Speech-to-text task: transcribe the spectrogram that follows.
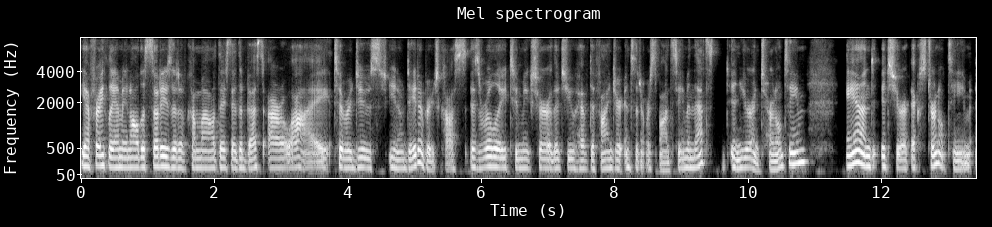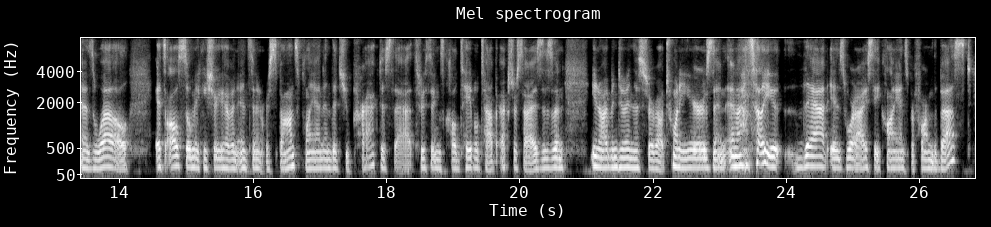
Yeah, frankly, I mean, all the studies that have come out, they say the best ROI to reduce, you know, data breach costs is really to make sure that you have defined your incident response team, and that's in your internal team and it's your external team as well. It's also making sure you have an incident response plan and that you practice that through things called tabletop exercises. And, you know, I've been doing this for about 20 years, and, and I'll tell you, that is where I see clients perform the best,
